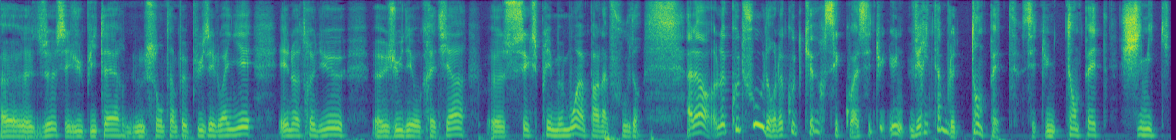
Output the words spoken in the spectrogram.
euh, Zeus et Jupiter nous sont un peu plus éloignés et notre Dieu euh, judéo-chrétien euh, s'exprime moins par la foudre. Alors le coup de foudre, le coup de cœur, c'est quoi? C'est une, véritable tempête. C'est une tempête chimique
